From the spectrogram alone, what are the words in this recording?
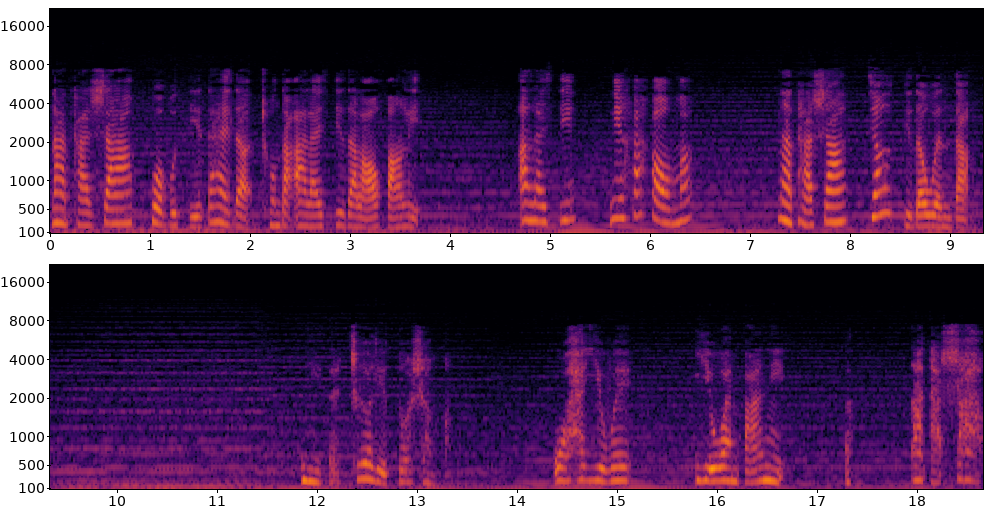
娜塔莎迫不及待地冲到阿莱西的牢房里。阿莱西，你还好吗？娜塔莎焦急的问道。你在这里做什么？我还以为伊万把你……娜塔莎。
